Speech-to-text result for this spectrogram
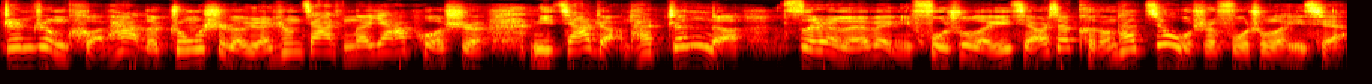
真正可怕的中式的原生家庭的压迫是，你家长他真的自认为为你付出了一切，而而且可能他就是付出了一切，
